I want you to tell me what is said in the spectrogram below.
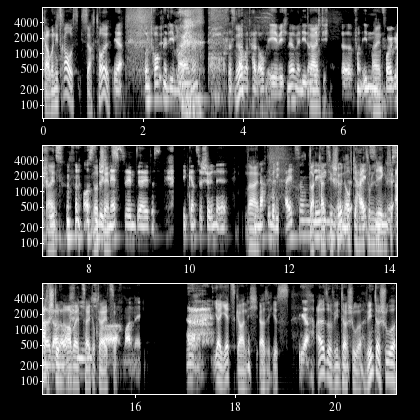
kam aber nichts raus. Ich sag, toll. Ja, und trockne die mal, ne? Boah, das ne? dauert halt auch ewig, ne? Wenn die dann Nein. richtig äh, von innen Nein. vollgeschwitzt, von außen no durchnässt sind. Äh, das, die kannst du schön äh, die Nacht über die Heizung da legen. Da kannst du schön auf die Heizung legen, für acht Stunden Arbeitszeit auf der Heizung. Ach, Mann, ey. Ah. Ja, jetzt gar nicht. Also jetzt. Ja. Also Winterschuhe. Winterschuhe.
